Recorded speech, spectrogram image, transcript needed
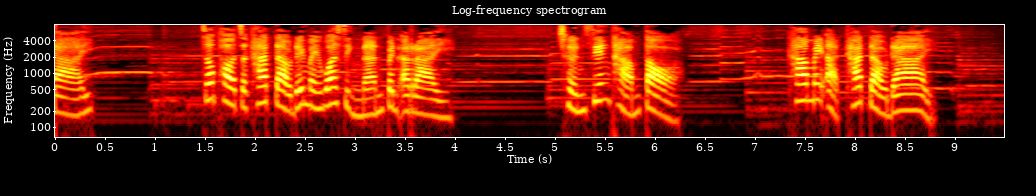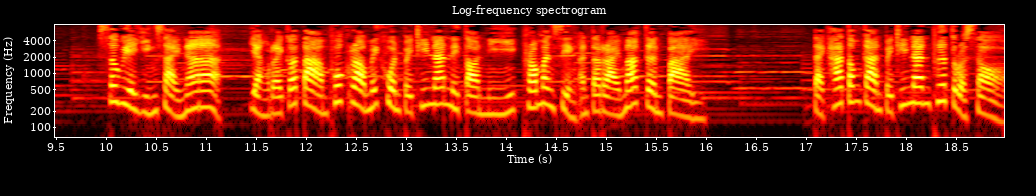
ย้าย เจ้าพอจะคาดเดาได้ไหมว่าสิ่งนั้นเป็นอะไร เฉินเซี่ยงถามต่อ ข้าไม่อาจคาดเดาได้เสวียหญิงสายหน้า อย่างไรก็ตามพวกเราไม่ควรไปที่นั่นในตอนนี้ เพราะมันเสี่ยงอันตรายมากเกินไป แต่ข้าต้องการไปที่นั่นเพื่อตรวจสอบ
